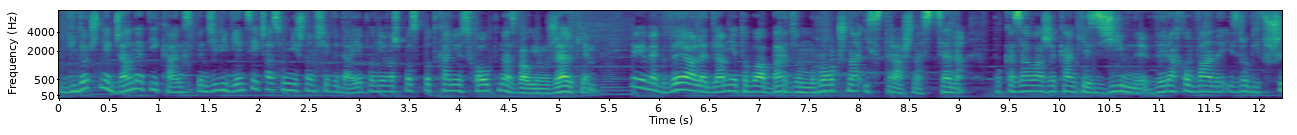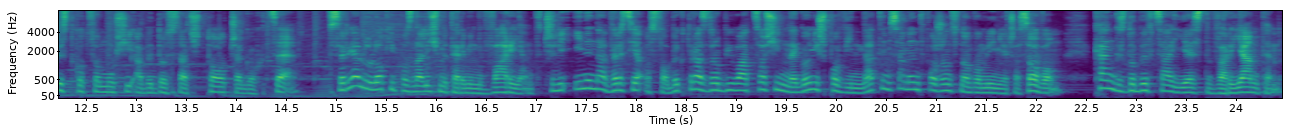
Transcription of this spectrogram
Widocznie Janet i Kang spędzili więcej czasu niż nam się wydaje, ponieważ po spotkaniu z Hope nazwał ją Żelkiem. Nie wiem jak wy, ale dla mnie to była bardzo mroczna i straszna scena. Pokazała, że Kang jest zimny, wyrachowany i zrobi wszystko co musi, aby dostać to, czego chce. W serialu Loki poznaliśmy termin wariant, czyli inna wersja osoby, która zrobiła coś innego niż powinna, tym samym tworząc nową linię czasową. Kang zdobywca jest wariantem.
